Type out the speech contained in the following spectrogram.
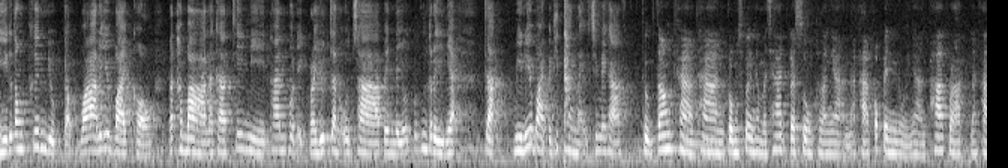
นี้ก็ต้องขึ้นอยู่กับว่านโยบายของรัฐบาลนะคะที่มีท่านพลเอกประยุทธ์จันทร์โอชา เป็นนายกรัฐมนตรีเนี่ยจะมีนโยบายไปทิศทางไหนใช่ไหมคะ ถูกต้องค่ะ ทางกรมทรัพยากรธรรมชาติกระทรวงพลังงานนะคะ ก็เป็นหน่วยงานภาครัฐนะคะ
